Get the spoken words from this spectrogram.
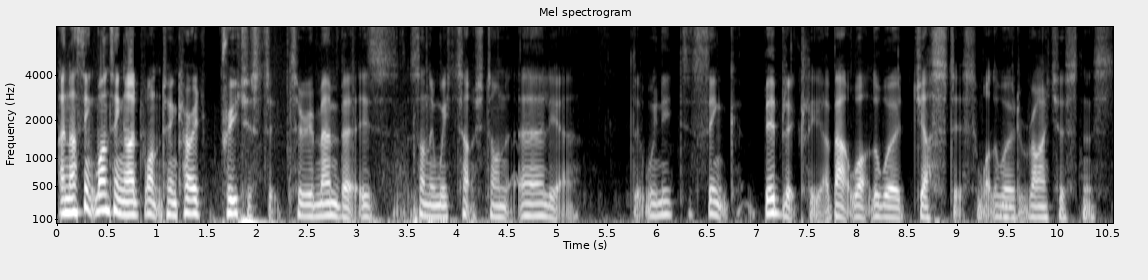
And I think one thing I'd want to encourage preachers to, to remember is something we touched on earlier that we need to think biblically about what the word justice, what the word righteousness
